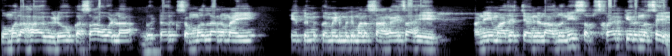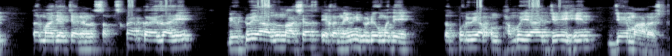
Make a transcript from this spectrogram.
तुम्हाला हा व्हिडिओ कसा आवडला घटक समजला का नाही हे तुम्ही कमेंटमध्ये मला सांगायचं आहे. आणि माझ्या चॅनलला अजूनही सबस्क्राईब केलं नसेल तर माझ्या चॅनलला सबस्क्राईब करायचं आहे. भेटूया अजून अशाच एका नवीन व्हिडिओमध्ये तत्पूर्वी आपण थांबूया. जय हिंद जय महाराष्ट्र.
